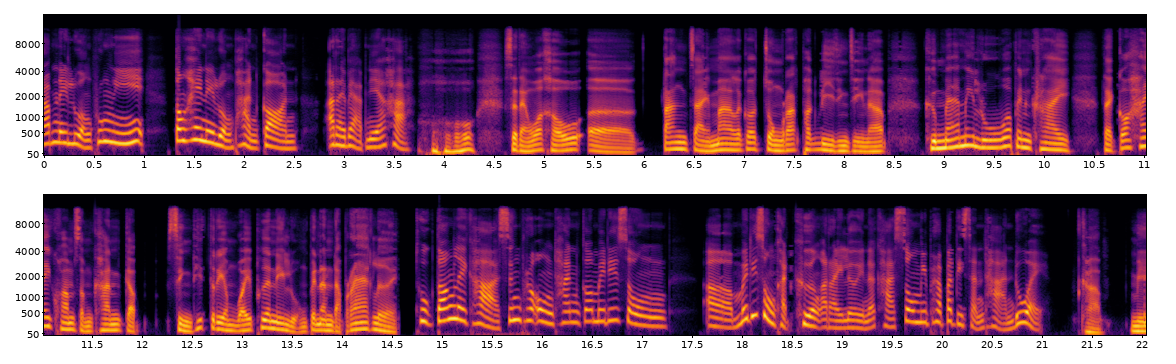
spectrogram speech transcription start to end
รับในหลวงพรุ่งนี้ ต้องให้ในหลวงผ่านก่อน อะไรแบบเนี้ยค่ะ โอ้โห แสดงว่าเขาเอ่อตั้งใจมากแล้วก็จงรักภักดีจริง ๆ นะครับ คือแม้ไม่รู้ว่าเป็นใคร แต่ก็ให้ความสำคัญกับสิ่งที่เตรียมไว้เพื่อในหลวงเป็นอันดับแรกเลย ถูกต้องเลยค่ะ ซึ่งพระองค์ท่านก็ไม่ได้ทรงเอ่อไม่ได้ทรงขัดเคืองอะไรเลยนะคะ ทรงมีพระปฏิสันฐานด้วย ครับ มี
